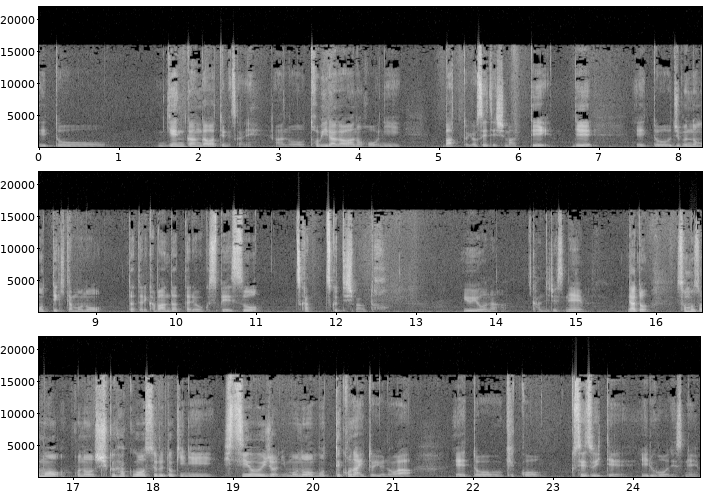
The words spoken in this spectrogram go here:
えっと玄関側っていうんですかねあの扉側の方にバッと寄せてしまってでえっと、自分の持ってきたものだったりカバンだったり置くスペースを使っ作ってしまうというような感じですね。であとそもそもこの宿泊をする時に必要以上に物を持ってこないというのが、えっと、結構癖づいている方ですね。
